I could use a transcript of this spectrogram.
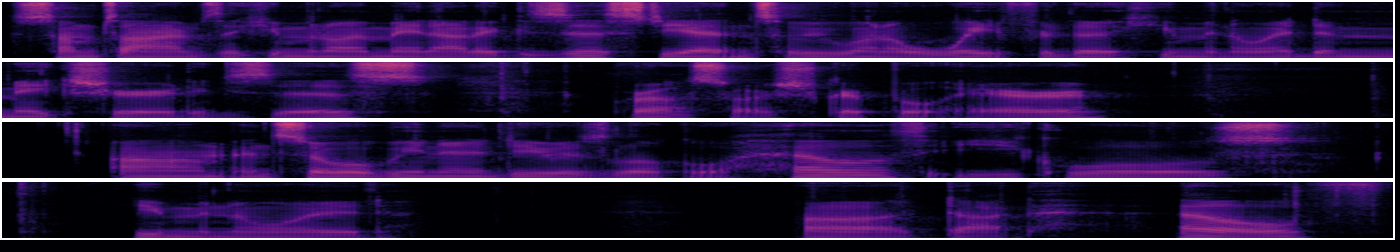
sometimes the humanoid may not exist yet. And so we want to wait for the humanoid to make sure it exists or else our script will error. Um, and so what we need to do is local health equals humanoid uh, dot health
